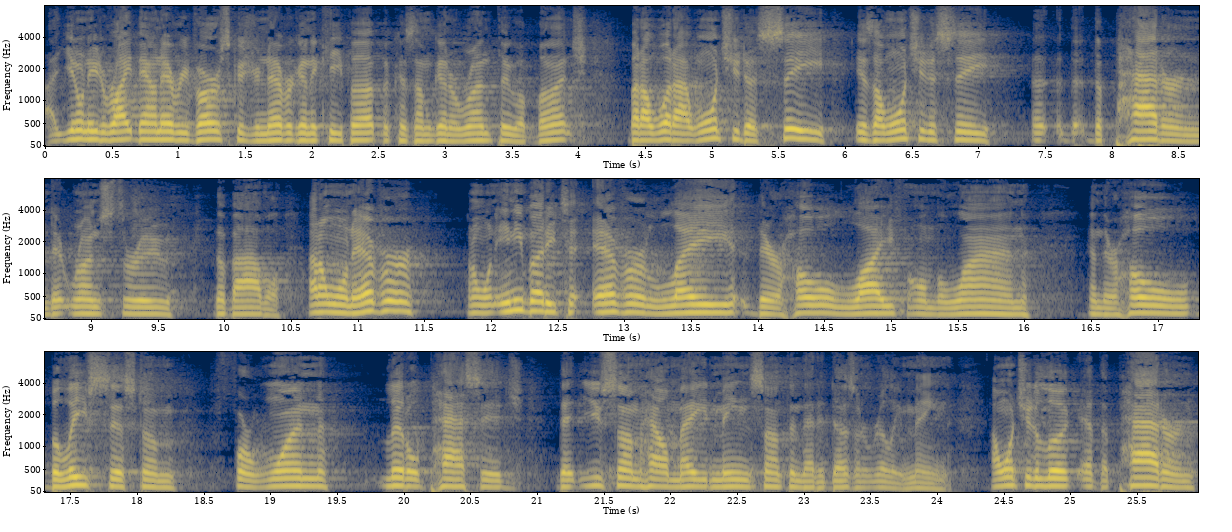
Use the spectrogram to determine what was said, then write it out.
Uh, you don't need to write down every verse because you're never going to keep up because I'm going to run through a bunch. But I, what I want you to see is I want you to see uh, the, the pattern that runs through the Bible. I don't want ever I don't want anybody to ever lay their whole life on the line and their whole belief system for one little passage that you somehow made mean something that it doesn't really mean. I want you to look at the pattern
